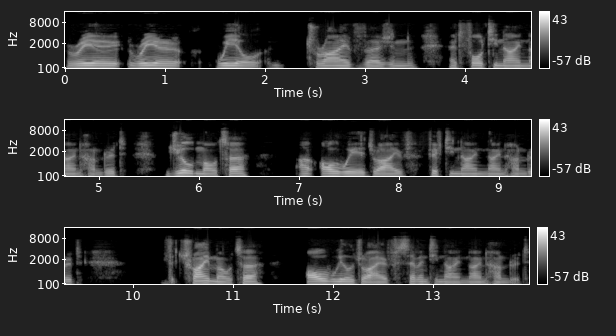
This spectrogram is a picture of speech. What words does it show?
rear rear wheel drive version at 49,900, dual motor all-wheel drive 59,900, the tri-motor all-wheel drive 79,900.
